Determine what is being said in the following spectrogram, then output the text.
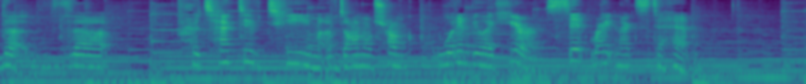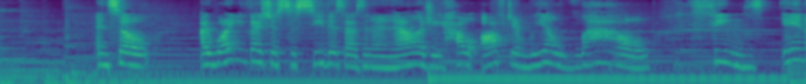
the the protective team of Donald Trump wouldn't be like, here, sit right next to him. And so I want you guys just to see this as an analogy how often we allow things in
